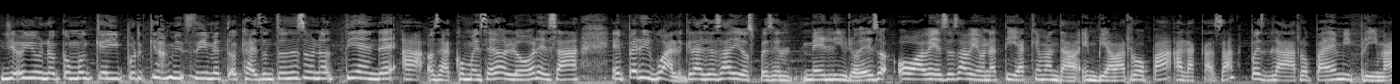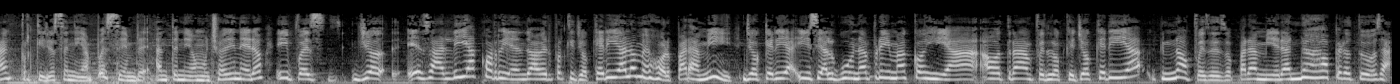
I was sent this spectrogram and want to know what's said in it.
yo y uno como que, ¿y por qué a mí sí me toca eso? Entonces uno tiende a, o sea, como ese dolor, esa, eh, pero igual, gracias a Dios, pues él me libró de eso. O a veces había una tía que mandaba, enviaba ropa a la casa, pues la ropa de mi prima, porque ellos tenían, pues siempre han tenido mucho dinero, y pues yo eh, salía corriendo a ver porque yo quería lo mejor para mí. Yo quería, y si alguna prima cogía a otra, pues lo que yo quería, no, pues eso para mí era, no, pero tú, o sea,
